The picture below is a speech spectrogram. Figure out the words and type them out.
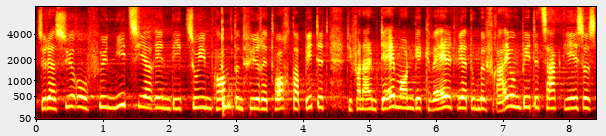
zu der Syrophönizierin, die zu ihm kommt und für ihre Tochter bittet, die von einem Dämon gequält wird, um Befreiung bittet, sagt Jesus,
